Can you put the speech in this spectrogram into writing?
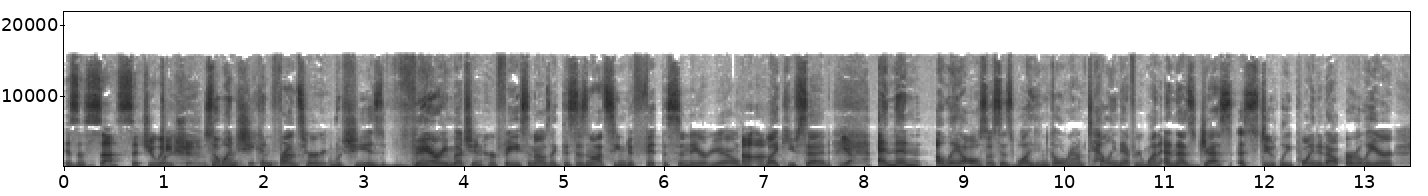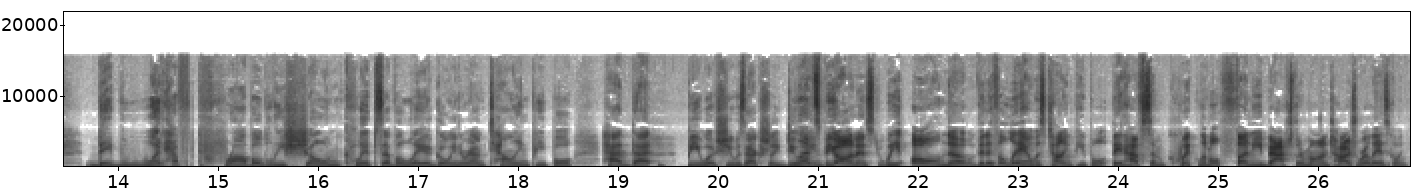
is a sus situation. So when she confronts her, which she is very much in her face, and I was like, this does not seem to fit the scenario, uh-uh. like you said. Yeah. And then Alayah also says, well, I didn't go around telling everyone. And as Jess astutely pointed out earlier, they would have probably shown clips of Alayah going around telling people had that be what she was actually doing. Let's be honest. We all know that if Alayah was telling people, they'd have some quick little funny bachelor montage where Alayah's going,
